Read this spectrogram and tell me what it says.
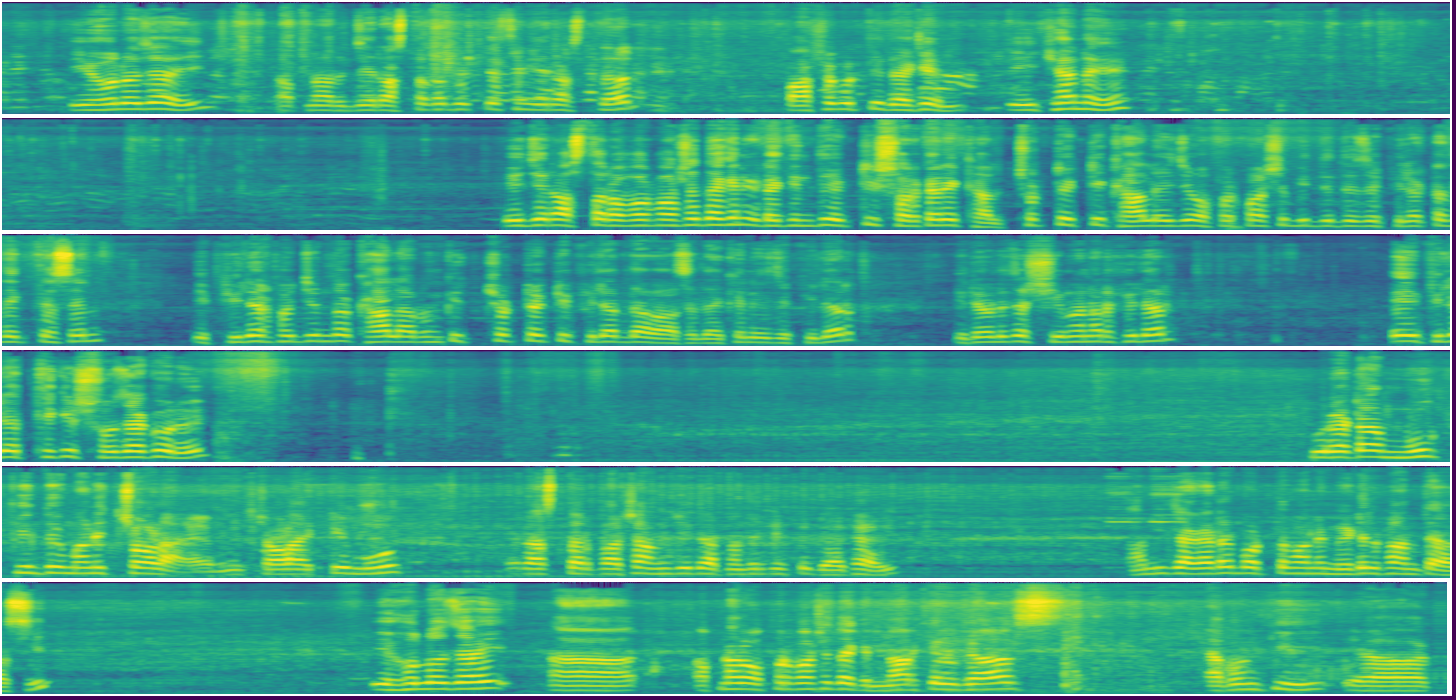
এ হলো যাই, আপনার যে রাস্তাটা দেখতেছেন, এই রাস্তার পার্শ্ববর্তী দেখেন, এইখানে এই যে রাস্তার অপর পাশে দেখেন, এটা কিন্তু একটি সরকারি খাল, ছোট্ট একটি খাল। এই যে অপর পাশে বিদ্যুতের যে ফিলারটা দেখতেছেন, এই ফিলার পর্যন্ত খাল এবং কি ছোট্ট একটি ফিলার দেওয়া আছে। দেখেন এই যে ফিলার, এটা হলো যে সীমানার ফিলার। এই ফিলার থেকে সোজা করে পুরোটা মুখ কিন্তু মানে চড়া এবং চড়া একটি মুখ। রাস্তার পাশে আমি যদি আপনাদেরকে একটু দেখাই, আমি জায়গাটার বর্তমানে মিডল প্রান্তে আছি। এ হলো যাই আপনার অপর পাশে দেখেন নারকেল গাছ এবং কি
